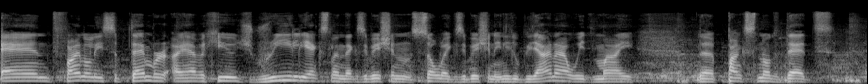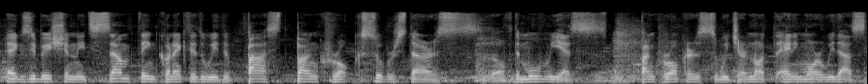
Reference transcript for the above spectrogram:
And finally, September, I have a huge, really excellent exhibition, solo exhibition in Ljubljana with my uh, Punk's Not Dead exhibition. It's something connected with the past punk rock superstars of the movie. Yes, punk rockers which are not anymore with us.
